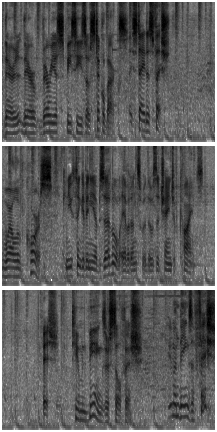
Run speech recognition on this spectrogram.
They're, they're various species of sticklebacks. They stayed as fish. Well, of course. Can you think of any observable evidence where there was a change of kinds? Fish. Human beings are still fish. Human beings are fish?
